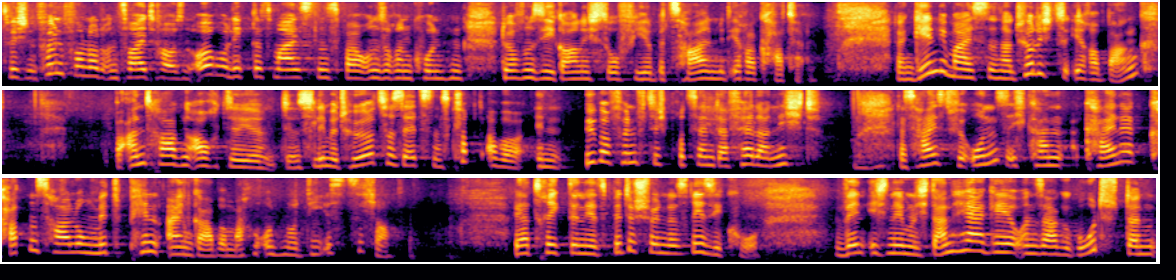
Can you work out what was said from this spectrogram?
zwischen 500 und 2000 Euro liegt es meistens bei unseren Kunden, dürfen sie gar nicht so viel bezahlen mit ihrer Karte. Dann gehen die meisten natürlich zu ihrer Bank, beantragen auch die, das Limit höher zu setzen. Das klappt aber in über 50 Prozent der Fälle nicht. Das heißt für uns, ich kann keine Kartenzahlung mit PIN-Eingabe machen und nur die ist sicher. Wer trägt denn jetzt bitte schön das Risiko? Wenn ich nämlich dann hergehe und sage, gut, dann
